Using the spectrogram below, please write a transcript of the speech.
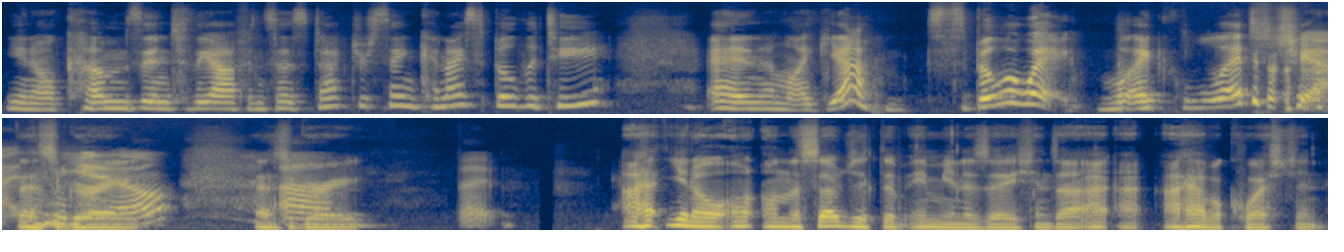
you know, comes into the office and says, Dr. Singh, can I spill the tea? And I'm like, yeah, spill away. Like, let's chat. That's you great. know? That's great. But I, you know, on, on the subject of immunizations, I, I I have a question.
